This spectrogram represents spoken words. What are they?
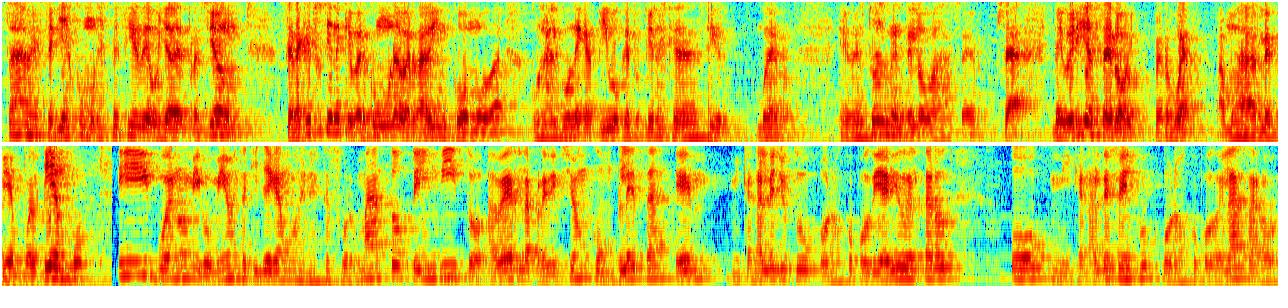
¿Sabes? Serías como una especie de olla de presión. ¿Será que esto tiene que ver con una verdad incómoda, con algo negativo que tú tienes que decir? Bueno, eventualmente lo vas a hacer. O sea, debería ser hoy, pero bueno, vamos a darle tiempo al tiempo. Y bueno, amigo mío, hasta aquí llegamos en este formato. Te invito a ver la predicción completa en mi canal de YouTube Horóscopo Diario del Tarot o mi canal de Facebook Horóscopo de Lázaro.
